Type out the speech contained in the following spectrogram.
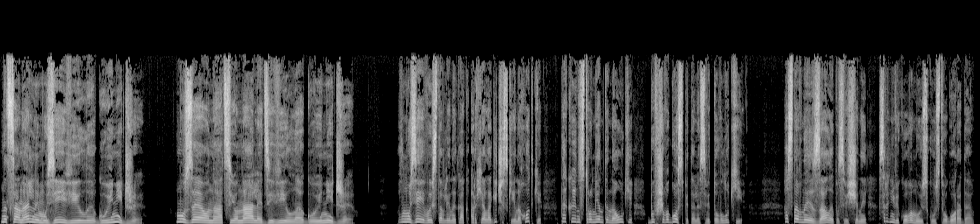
Национальный музей виллы Гуиниджи. Музео Национале ди Вилла Гуиниджи. В музее выставлены как археологические находки, так и инструменты науки бывшего госпиталя Святого Луки. Основные залы посвящены средневековому искусству города.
